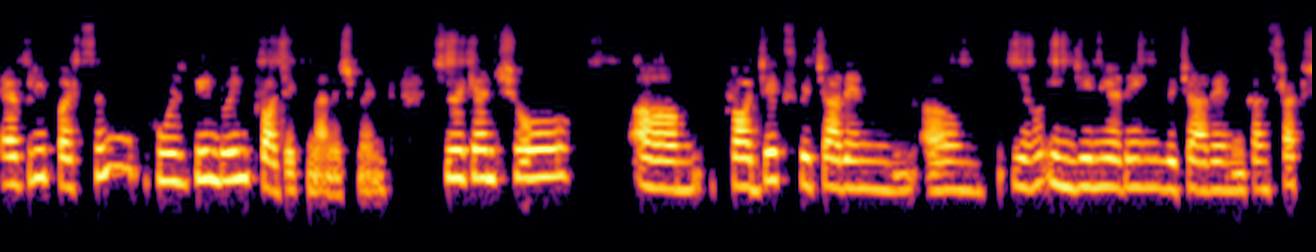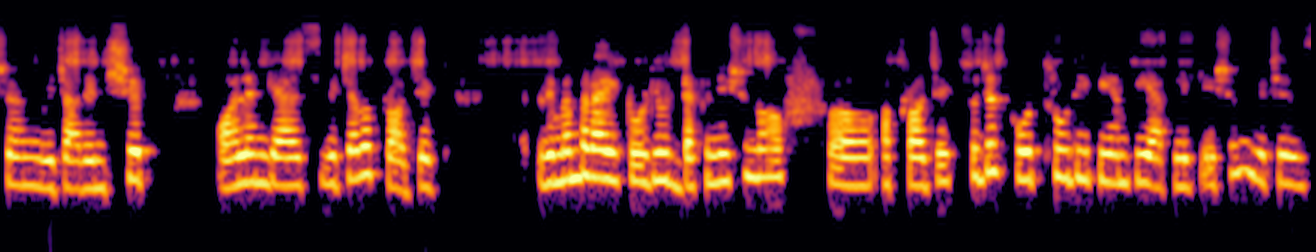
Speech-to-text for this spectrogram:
every person who has been doing project management. So we can show um, projects which are in um, you know engineering, which are in construction, which are in ship, oil and gas, whichever project remember I told you definition of uh, a project. So just go through the PMP application, which is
